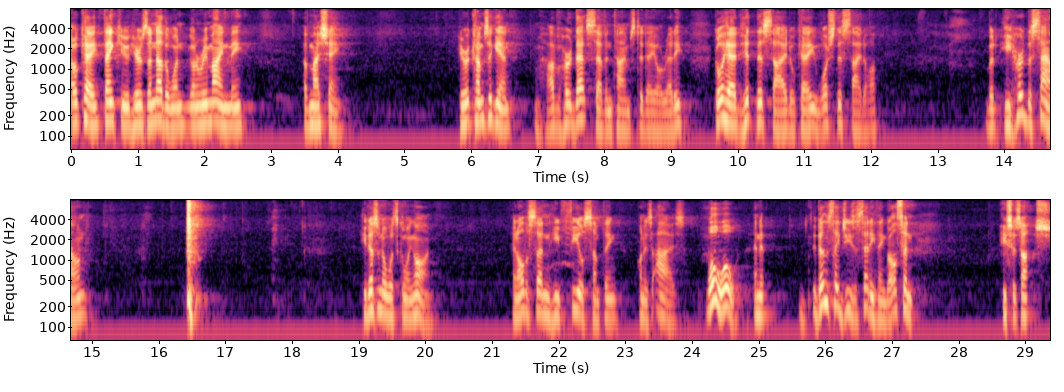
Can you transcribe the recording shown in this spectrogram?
Okay, thank you. Here's another one going to remind me of my shame. Here it comes again. I've heard that seven times today already. Go ahead, hit this side, okay? Wash this side off. But he heard the sound. he doesn't know what's going on. And all of a sudden, he feels something on his eyes. Whoa, whoa. And it, it doesn't say Jesus said anything, but all of a sudden, he says, oh, shh.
